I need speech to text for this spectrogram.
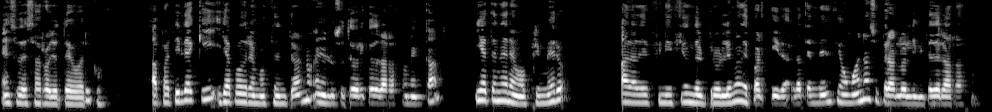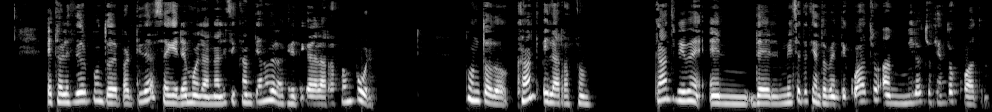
en su desarrollo teórico. A partir de aquí ya podremos centrarnos en el uso teórico de la razón en Kant y atenderemos primero a la definición del problema de partida, la tendencia humana a superar los límites de la razón. Establecido el punto de partida, seguiremos el análisis kantiano de la crítica de la razón pura. Punto 2. Kant y la razón. Kant vive en, del 1724 a 1804.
